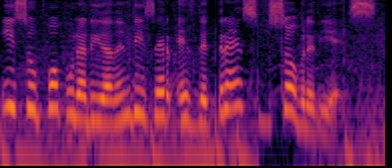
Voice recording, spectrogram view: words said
y su popularidad en Deezer es de 3 sobre 10.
